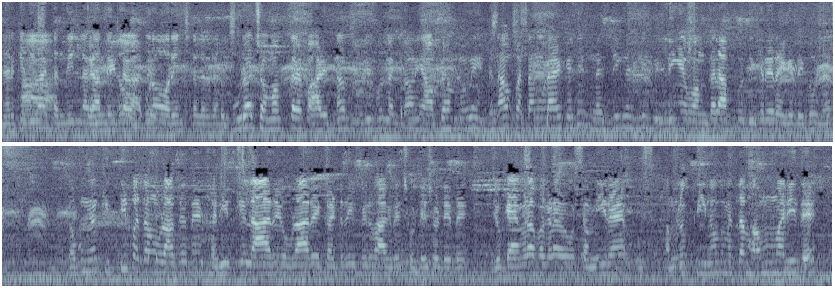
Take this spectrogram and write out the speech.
घर के हाँ, दीवार कंदील लगाते तो पूरा ऑरेंज कलर का तो पूरा चमकता है पहाड़ इतना ब्यूटीफुल लगता है। और यहाँ पे हम लोग ने इतना पतंग उड़ाया कैसे नज़दीक नज़दीक बिल्डिंग है वो अंकल आपको दिख रहे रहेंगे देखो उधर। तो अपन लोग कितनी पतंग उड़ाते थे, खरीद के ला रहे, उड़ा रहे, कट रहे, फिर भाग रहे छोटे छोटे थे। जो कैमरा पकड़ा, वो समीर है, उस, हम लोग तीनों को मतलब हम उम्र ही थे।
